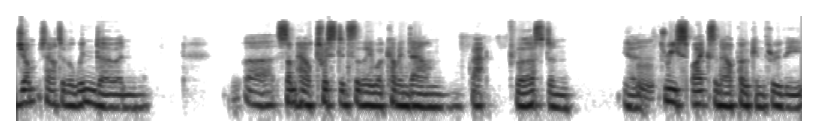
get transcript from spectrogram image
jumped out of a window and uh, somehow twisted so they were coming down back first, and you know, Hmm. three spikes are now poking through the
